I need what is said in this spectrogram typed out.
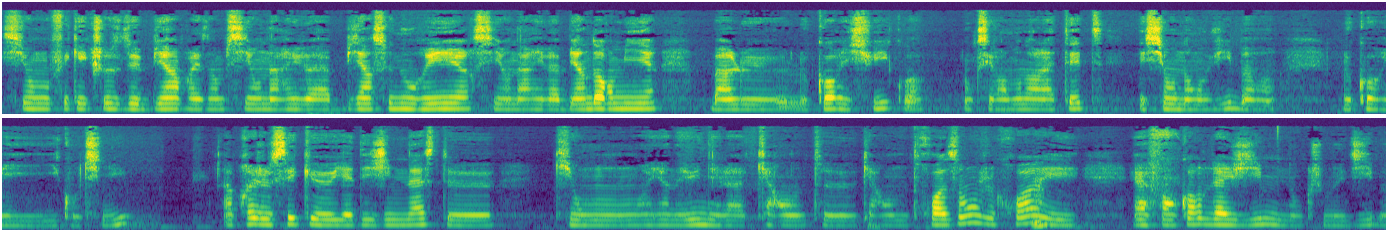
si on fait quelque chose de bien, par exemple, si on arrive à bien se nourrir, si on arrive à bien dormir, ben le, corps il suit quoi. Donc c'est vraiment dans la tête. Et si on a envie, ben le corps il, continue. Après, je sais qu'il y a des gymnastes euh, qui ont. Il y en a une, elle a 40, 43 euh, ans, je crois, mmh. et elle fait encore de la gym. Donc je me dis, ben,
